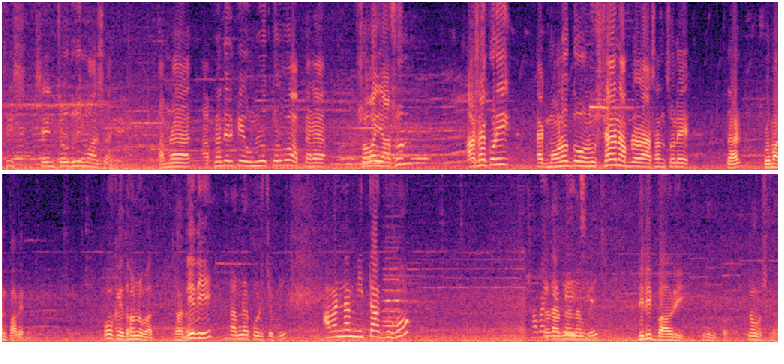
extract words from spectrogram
আশিস সেন চৌধুরী মহাশয়। আমরা আপনাদেরকে অনুরোধ করব, আপনারা সবাই আসুন। আশা করি এক মনজ্ঞ অনুষ্ঠান আপনারা আসানসোলে তার প্রমাণ পাবেন। ওকে ধন্যবাদ। দিদি আপনার পরিচয় প্লিজ আমার নাম মিতা গুহ। সবাইকে দাদা আপনার নাম প্লিজ দিলীপ বাউরি। দিলীপ নমস্কার।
